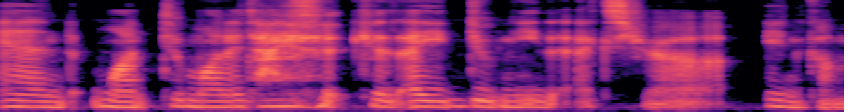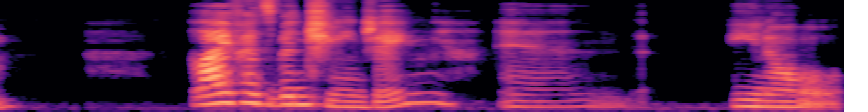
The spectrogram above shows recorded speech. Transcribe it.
and want to monetize it because I do need extra income. Life has been changing and you know,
